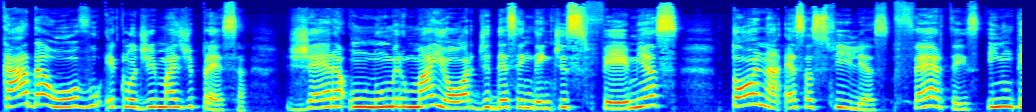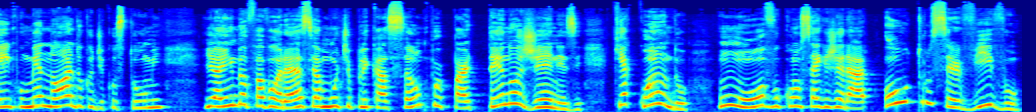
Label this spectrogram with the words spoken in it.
cada ovo eclodir mais depressa, gera um número maior de descendentes fêmeas torna essas filhas férteis em um tempo menor do que o de costume e ainda favorece a multiplicação por partenogênese, que é quando um ovo consegue gerar outro ser vivo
